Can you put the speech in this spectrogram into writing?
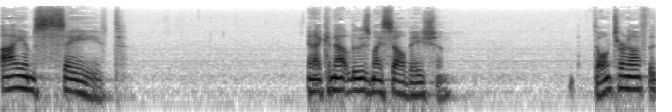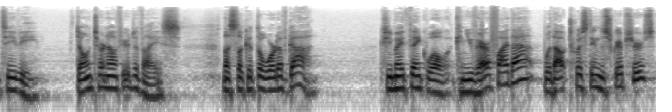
I am saved. And I cannot lose my salvation. Don't turn off the TV. Don't turn off your device. Let's look at the Word of God. You might think, well, can you verify that without twisting the scriptures?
